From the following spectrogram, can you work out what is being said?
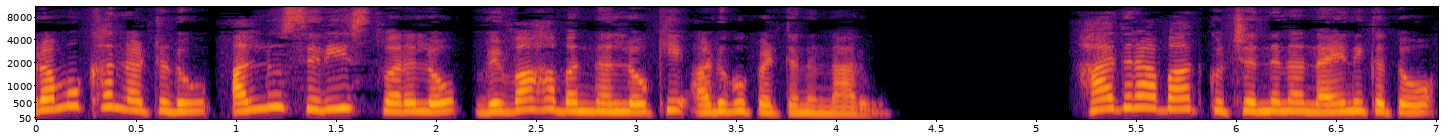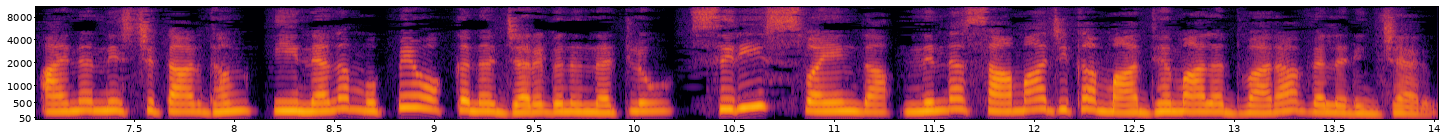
ప్రముఖ నటుడు అల్లు సిరీస్ త్వరలో వివాహబంధంలోకి అడుగుపెట్టనున్నారు. హైదరాబాద్కు చెందిన నయనికతో ఆయన నిశ్చితార్థం ఈ నెల ముప్పై ఒక్కన జరగనున్నట్లు సిరీస్ స్వయంగా నిన్న సామాజిక మాధ్యమాల ద్వారా వెల్లడించారు.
